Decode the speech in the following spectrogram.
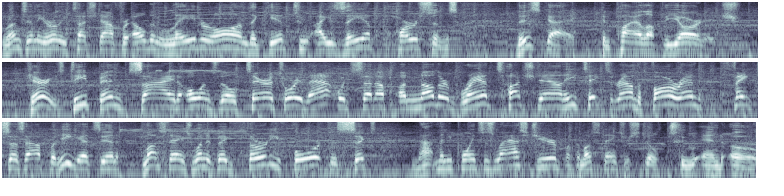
Runs in the early touchdown for Eldon. Later on, the give to Isaiah Parsons. This guy can pile up the yardage. Carries deep inside Owensville territory. That would set up another Brandt touchdown. He takes it around the far end, fakes us out, but he gets in. Mustangs win it big 34 to 6. Not many points as last year, but the Mustangs are still 2 and 0.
